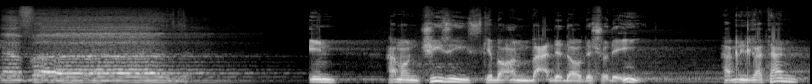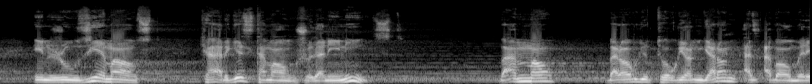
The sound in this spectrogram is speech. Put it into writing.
نفاد. این همان چیزی است که به آن وعده داده شده اید حقیقتا این روزی ماست که هرگز تمام شدنی نیست. و اما برای تقیانگران از عوامر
